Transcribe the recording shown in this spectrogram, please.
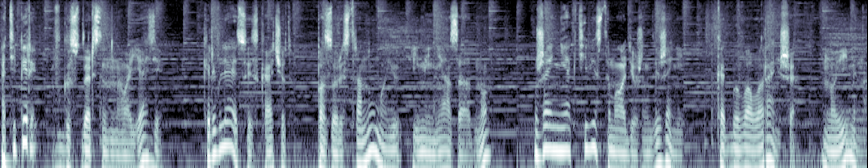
А теперь в государственном новоязе кривляются и скачут, позоря страну мою и меня заодно, уже не активисты молодежных движений, как бывало раньше, но именно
